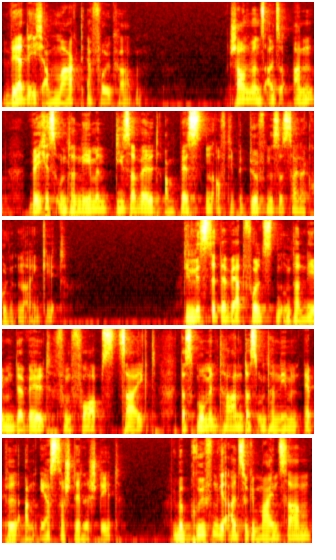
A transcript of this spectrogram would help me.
werde ich am Markt Erfolg haben. Schauen wir uns also an, welches Unternehmen dieser Welt am besten auf die Bedürfnisse seiner Kunden eingeht. Die Liste der wertvollsten Unternehmen der Welt von Forbes zeigt, dass momentan das Unternehmen Apple an erster Stelle steht. Überprüfen wir also gemeinsam,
